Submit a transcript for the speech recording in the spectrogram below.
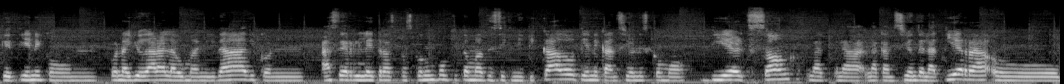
tiene con, ayudar a la humanidad y con hacer letras pues con un poquito más de significado, tiene canciones como The Earth Song, la, la canción de la tierra o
